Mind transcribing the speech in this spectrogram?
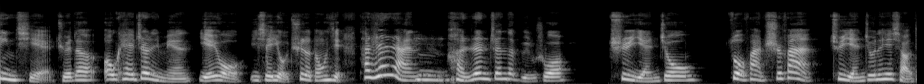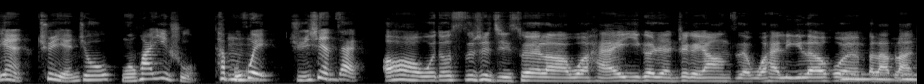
并且觉得 OK，这里面也有一些有趣的东西。他仍然很认真的，比如说去研究做饭、吃饭，去研究那些小店，去研究文化艺术。他不会局限在哦，我都四十几岁了，我还一个人这个样子，我还离了婚，巴拉巴拉。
